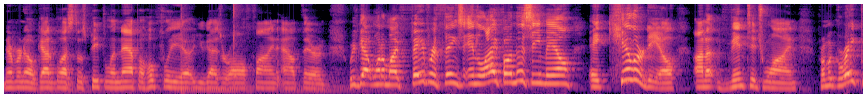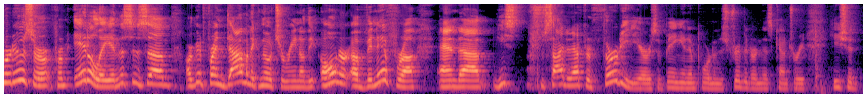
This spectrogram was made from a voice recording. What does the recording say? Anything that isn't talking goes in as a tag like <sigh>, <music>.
never know. God bless those people in Napa. Hopefully, uh, you guys are all fine out there. And we've got one of my favorite things in life on this email a killer deal on a vintage wine from a great producer from Italy. And this is um, our good friend Dominic Nocerino, the owner of Vinifera. And uh, he's decided after 30 years of being an importer and distributor in this country, he should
